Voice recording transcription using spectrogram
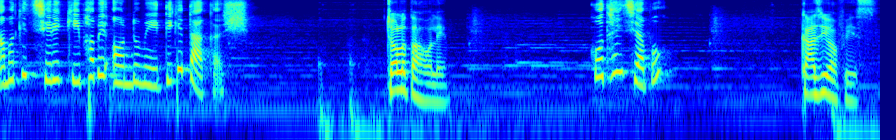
আমাকে ছেড়ে কীভাবে অন্য মেয়ের দিকে তাকাস। চলো তাহলে। কোথায় যাব? কাজী অফিস।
